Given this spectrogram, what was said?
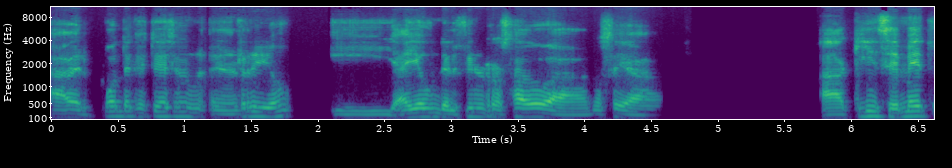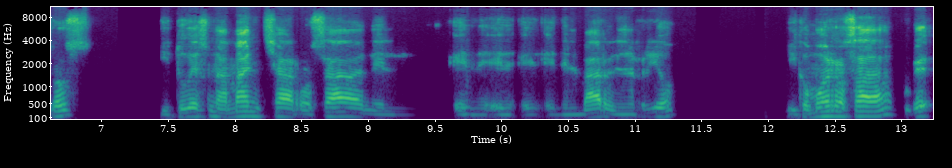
a ver, ponte que estés en, en el río y haya un delfín rosado a, no sé, a, a 15 metros y tú ves una mancha rosada en el, en, en- el mar, en el río, y como es rosada, porque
